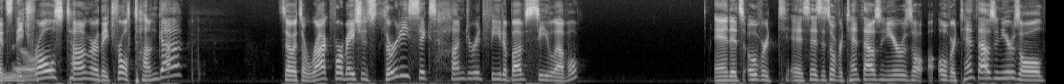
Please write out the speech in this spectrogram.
it's the. Troll's Tongue or the Trolltunga. So it's a rock formation 3,600 feet above sea level. And it's over, t- it says it's over 10,000 years, o- over 10,000 years old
